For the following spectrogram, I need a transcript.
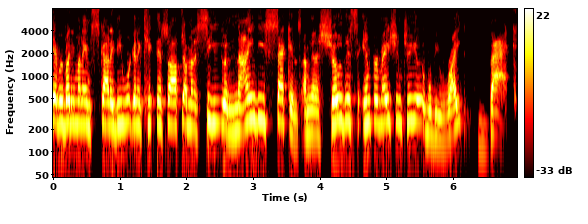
everybody, my name's Scotty D. We're gonna kick this off. I'm gonna see you in 90 seconds. I'm gonna show this information to you. We'll be right back.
